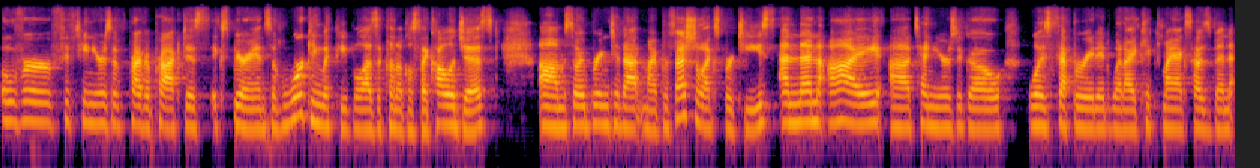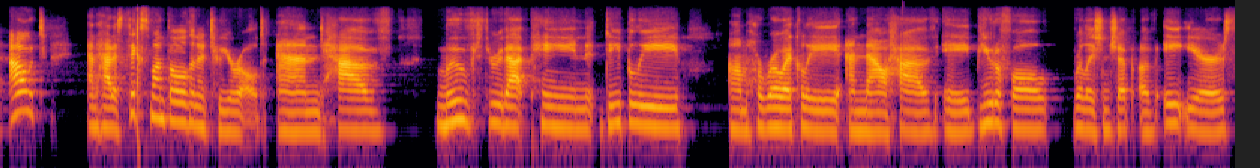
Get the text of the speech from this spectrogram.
over 15 years of private practice experience of working with people as a clinical psychologist. Um, so I bring to that my professional expertise. And then I, uh, 10 years ago, was separated when I kicked my ex husband out and had a six month old and a two year old, and have moved through that pain deeply, um, heroically, and now have a beautiful relationship of eight years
